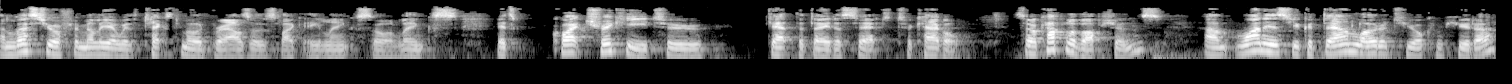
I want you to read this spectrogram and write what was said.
unless you're familiar with text mode browsers like eLinks or Lynx, it's quite tricky to get the data set to Kaggle. So a couple of options. Um, one is you could download it to your computer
